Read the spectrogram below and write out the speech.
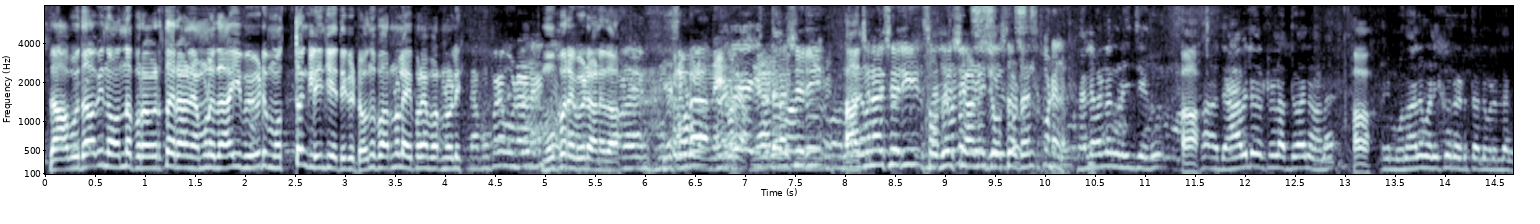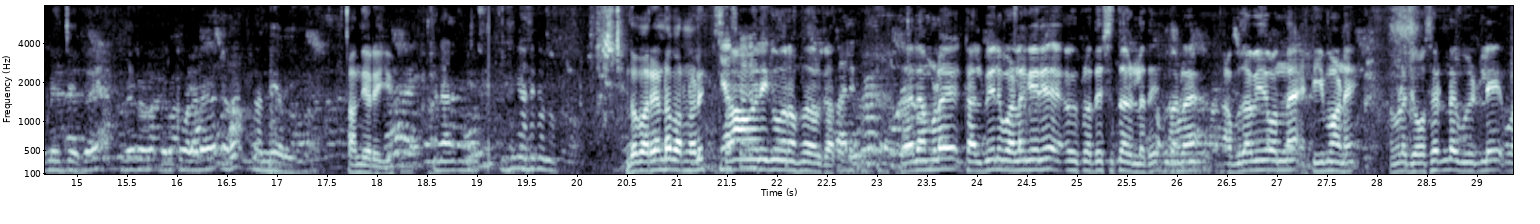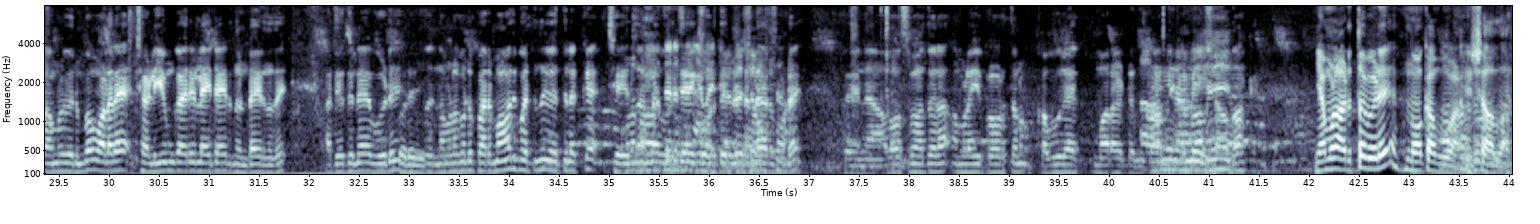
ഇത് അബുദാബി നിന്ന് വന്ന പ്രവർത്തകരാണ്. നമ്മൾ ഇതാ ഈ വീട് മൊത്തം ക്ലീൻ ചെയ്ത് കിട്ടും. ഒന്ന് പറഞ്ഞോളൂ അഭിപ്രായം പറഞ്ഞോളി. മൂപ്പര വീടാണ് ഇതാ. ചങ്ങനാശ്ശേരി സ്വദേശിയാണ് ജോസേട്ടൻ. നല്ലവണ്ണം ക്ലീൻ ചെയ്തു. രാവിലെ തൊട്ടുള്ള അധ്വാനമാണ്. മൂന്നാൽ മണിക്കൂർ എടുത്താണ് ഇവിടെ എല്ലാം ക്ലീൻ ചെയ്തത്. ഇവർക്ക് വളരെ നന്ദി അറിയിക്കും നന്ദി അറിയിക്കും. എന്താ പറയണ്ട പറഞ്ഞോളി. നമ്മൾ കൽബിയിൽ വെള്ളം കയറിയ ഒരു പ്രദേശത്താണ് ഉള്ളത്. നമ്മളെ അബുദാബിയിൽ വന്ന ടീമാണ്. നമ്മുടെ ജോസേട്ടിന്റെ വീട്ടിൽ നമ്മൾ വരുമ്പോൾ വളരെ ചളിയും കാര്യങ്ങളായിട്ടായിരുന്നു ഉണ്ടായിരുന്നത്. അദ്ദേഹത്തിന്റെ വീട് നമ്മളെ കൊണ്ട് പരമാവധി പറ്റുന്ന വിധത്തിലൊക്കെ ചെയ്ത് നല്ല വൃത്തിയാക്കി കൊടുത്തിട്ടുണ്ട് എല്ലാവരും കൂടെ. പിന്നെ അലോസ്മാത്തോല നമ്മളെ ഈ പ്രവർത്തനം കബൂലായി കുമാറായിട്ട് നമ്മൾ അടുത്ത വീട് നോക്കാൻ പോവാണ് ഇൻഷാല്ലാ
